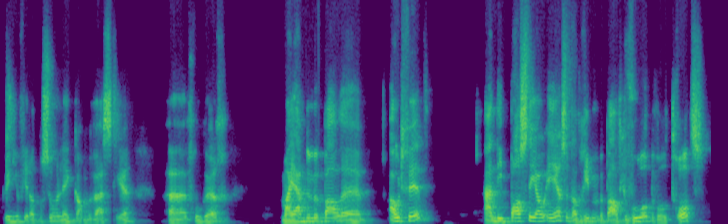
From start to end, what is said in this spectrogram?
Ik weet niet of je dat persoonlijk kan bevestigen uh, vroeger. Maar je hebt een bepaalde outfit. En die paste jou eerst en dat riep een bepaald gevoel op, bijvoorbeeld trots.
